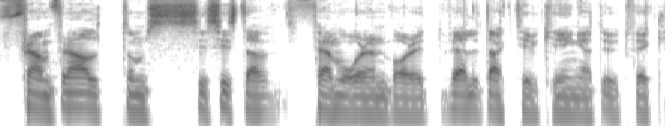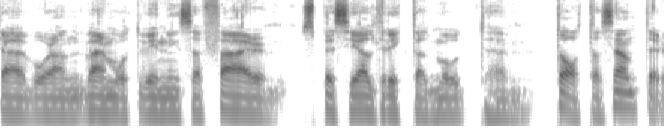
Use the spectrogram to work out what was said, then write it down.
framförallt de sista fem åren varit väldigt aktiv kring att utveckla vår värmeåtervinningsaffär, speciellt riktad mot eh, datacenter.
